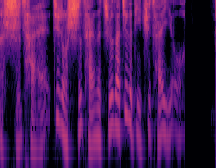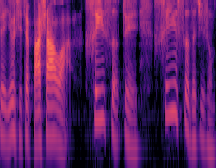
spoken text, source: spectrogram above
呃，石材这种石材呢，只有在这个地区才有。对，尤其在巴沙瓦，黑色，对，黑色的这种，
